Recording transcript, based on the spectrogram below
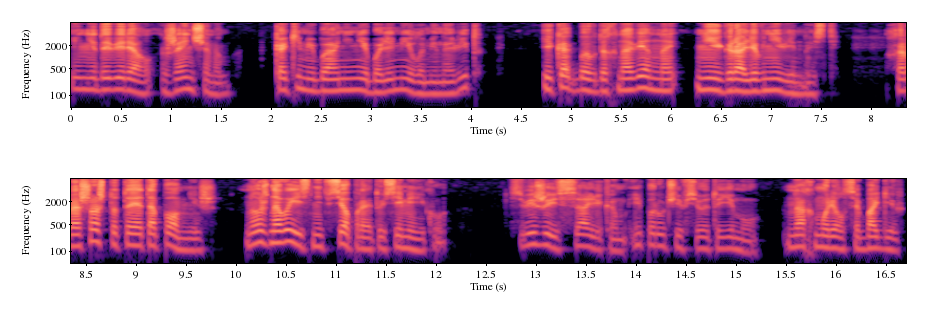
и не доверял женщинам, какими бы они ни были милыми на вид, и как бы вдохновенно не играли в невинность. Хорошо, что ты это помнишь. Нужно выяснить все про эту семейку. Свяжись с Аликом и поручи все это ему, нахмурился Багир,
